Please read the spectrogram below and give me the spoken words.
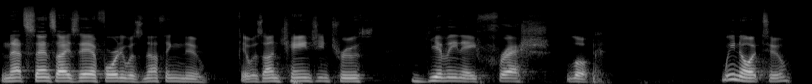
In that sense, Isaiah 40 was nothing new. It was unchanging truth, giving a fresh look. We know it too.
